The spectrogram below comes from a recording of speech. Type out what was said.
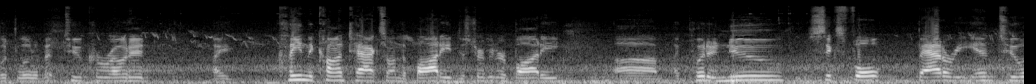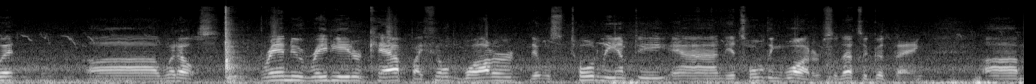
looked a little bit too corroded. I cleaned the contacts on the body, distributor body. Um, I put a new 6 volt battery into it. Uh, what else? brand new radiator cap. I filled water that was totally empty and it's holding water, so that's a good thing. Um,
